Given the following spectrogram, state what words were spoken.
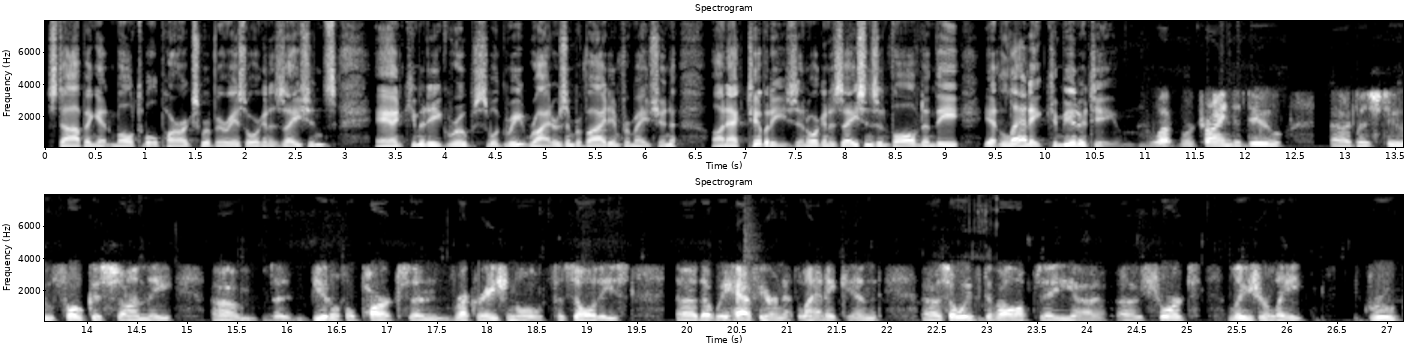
stopping at multiple parks where various organizations and community groups will greet riders and provide information on activities and organizations involved in the Atlantic community. What we're trying to do uh, is to focus on the um, the beautiful parks and recreational facilities uh, that we have here in Atlantic. And uh, so we've developed a, uh, a short, leisurely group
